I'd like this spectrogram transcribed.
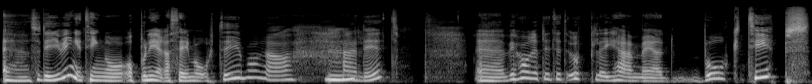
Eh, Så det är ju ingenting att opponera sig emot, det är ju bara Mm. härligt. Eh, Vi har ett litet upplägg här med boktips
